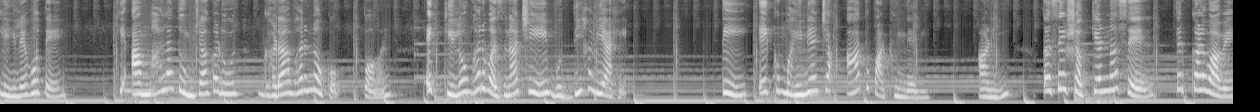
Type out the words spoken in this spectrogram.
लिहिले होते की आम्हाला तुमच्याकडून घडाभर नको पण एक किलोभर वजनाची बुद्धी हवी आहे. ती एक महिन्याच्या आत पाठवून द्यावी. आणि तसे शक्य नसेल तर कळवावे.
